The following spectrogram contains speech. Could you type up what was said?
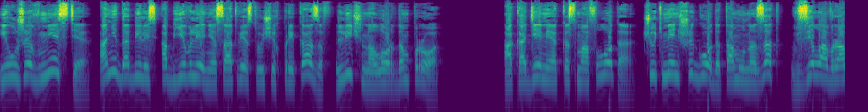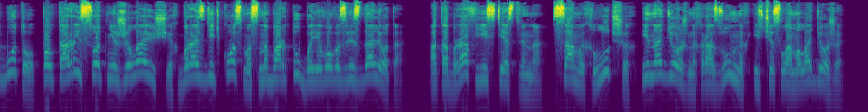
и уже вместе они добились объявления соответствующих приказов лично лордом Про. Академия космофлота чуть меньше года тому назад взяла в работу полторы сотни желающих бороздить космос на борту боевого звездолета отобрав, естественно, самых лучших и надежных разумных из числа молодежи.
